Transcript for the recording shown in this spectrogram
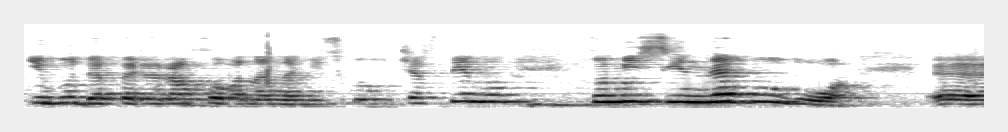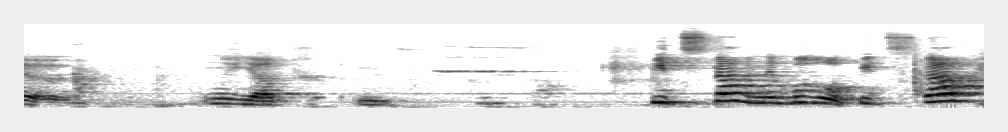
і буде перерахована на військову частину. Комісії не було. Е, ну як підстав не було підстав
